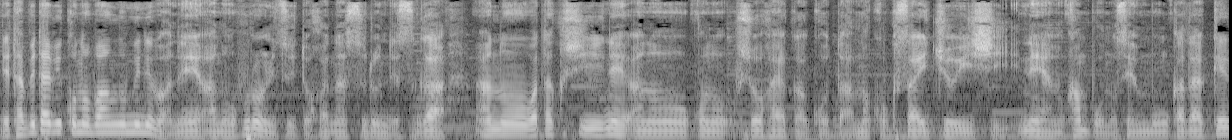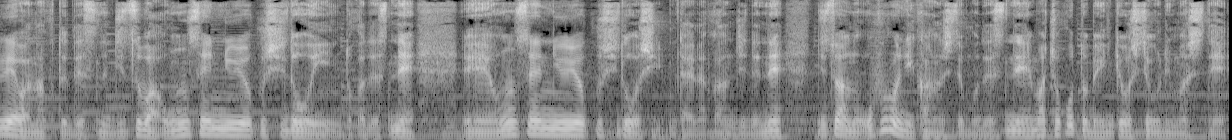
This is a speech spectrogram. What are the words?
で、たびたびこの番組ではね、あの、お風呂についてお話しするんですが、あの、私ね、あの、この不詳早川幸太、まあ、国際中医師、ね、あの、漢方の専門家だけではなくてですね、実は温泉入浴指導員とかですね、えー、温泉入浴指導士みたいな感じでね、実はあの、お風呂に関してもですね、まあ、ちょこっと勉強しておりまして、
